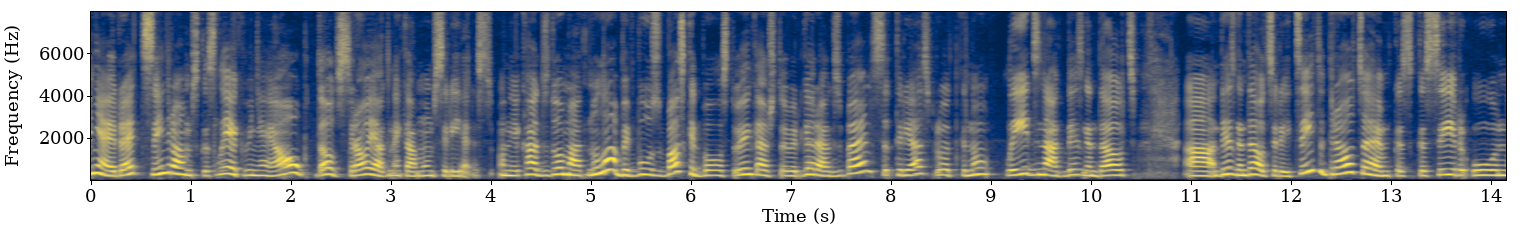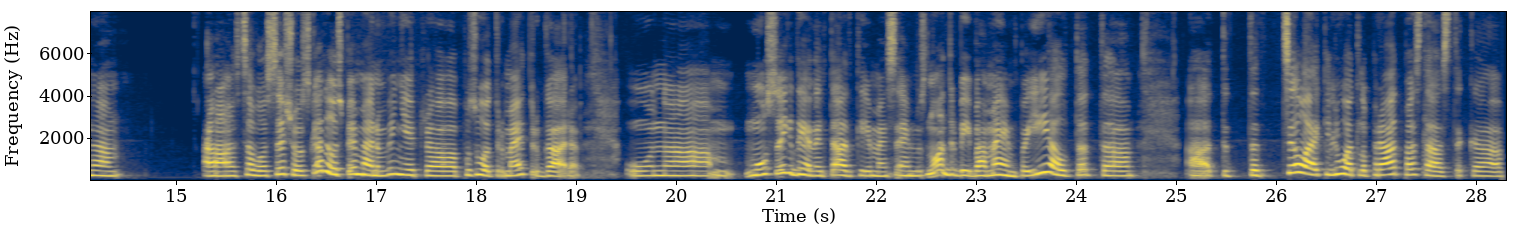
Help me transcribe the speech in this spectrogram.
Viņai ir redzes sindroms, kas liek viņai augt daudz straujāk nekā mums ir ierasts. Un, ja kāds domā, nu labi, būs basketbols, tu vienkārši tev ir garāks bērns, tad ir jāsaprot, ka nu, līdzi nāk diezgan daudz, diezgan daudz arī citu traucējumu, kas, kas ir. Un, savos sešos gados, piemēram, viņi ir pusotru metru gara. Un, mūsu ikdiena ir tāda, ka, ja mēs ejam uz nodarbībām, ejam pa ielu, tad uh, tad, tad cilvēki ļoti labprāt pastāsta, ka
